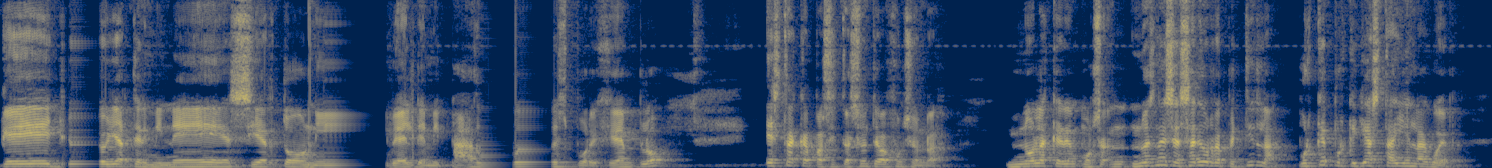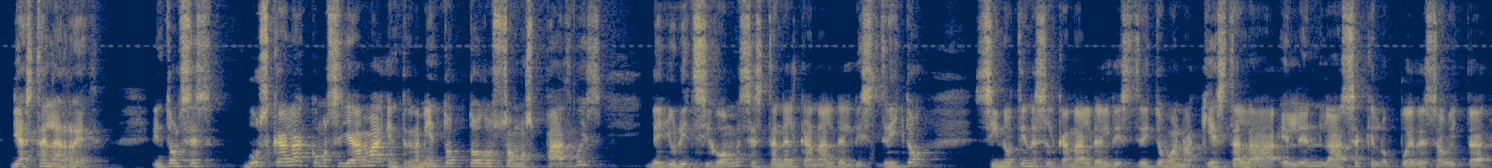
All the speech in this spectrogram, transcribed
que yo ya terminé cierto nivel de mi Pathways, por ejemplo, esta capacitación te va a funcionar. No la queremos, no es necesario repetirla. ¿Por qué? Porque ya está ahí en la web, ya está en la red. Entonces, búscala, ¿cómo se llama? Entrenamiento Todos Somos Pathways de Yuritsi Gómez, está en el canal del distrito. Si no tienes el canal del distrito, bueno, aquí está el enlace que lo puedes ahorita,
